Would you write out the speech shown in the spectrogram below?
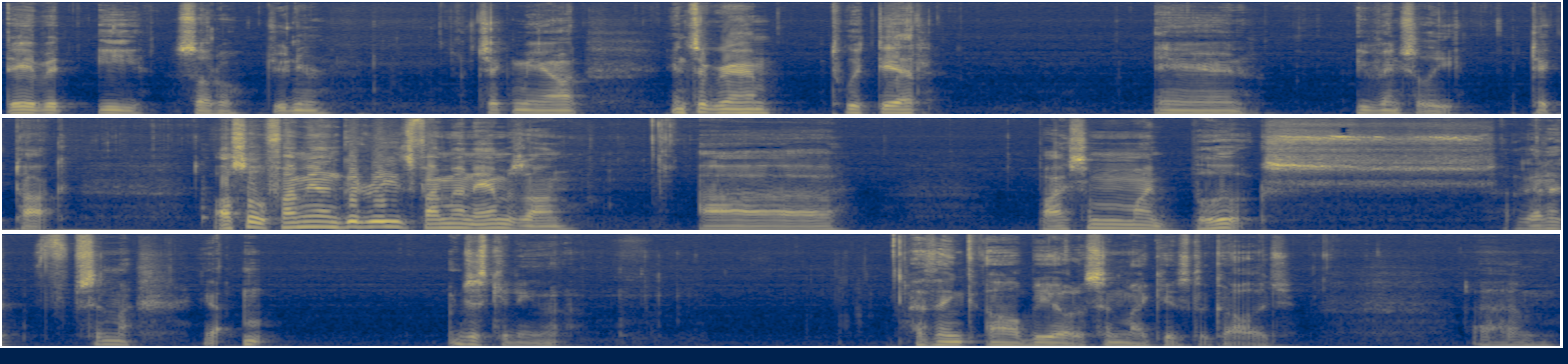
David E Soto Jr. Check me out, Instagram, Twitter, and eventually TikTok. Also, find me on Goodreads. Find me on Amazon. Uh, buy some of my books. I gotta send my. Yeah, I'm just kidding. I think I'll be able to send my kids to college. Um,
